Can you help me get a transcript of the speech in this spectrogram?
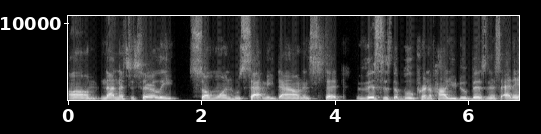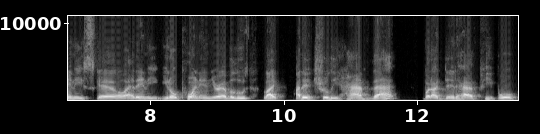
um, not necessarily someone who sat me down and said, "This is the blueprint of how you do business at any scale, at any you know point in your evolution." Like I didn't truly have that, but I did have people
